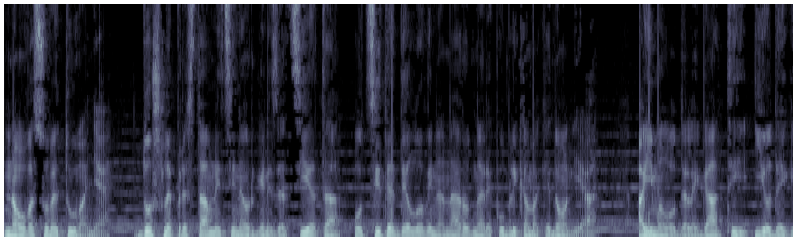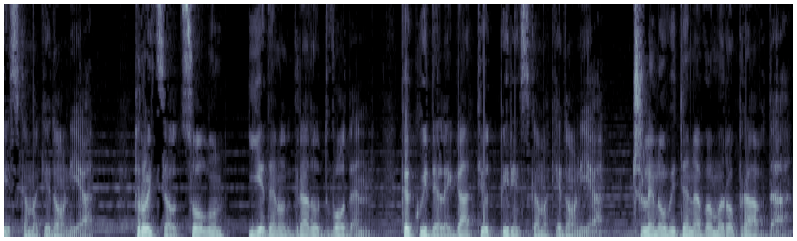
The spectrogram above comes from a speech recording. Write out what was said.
На ова советување дошле представници на организацијата од сите делови на Народна република Македонија, а имало делегати и од Егејска Македонија, тројца од Солун и еден од градот Воден, како и делегати од Пиринска Македонија. Членовите на ВМРО Правда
